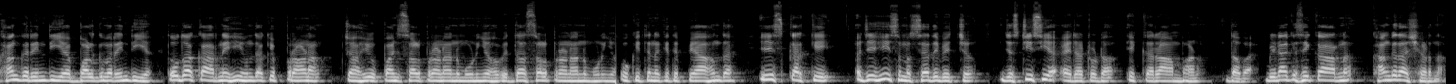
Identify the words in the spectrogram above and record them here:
ਖੰਘ ਰਹਿੰਦੀ ਹੈ ਬਲਗਮ ਰਹਿੰਦੀ ਹੈ ਤਾਂ ਉਹਦਾ ਕਾਰਨ ਇਹੀ ਹੁੰਦਾ ਕਿ ਪੁਰਾਣਾ, ਚਾਹੇ ਉਹ 5 ਸਾਲ ਪੁਰਾਣਾ ਨਮੂਨੀਆ ਹੋਵੇ 10 ਸਾਲ ਪੁਰਾਣਾ ਨਮੂਨੀਆ, ਉਹ ਕਿਤੇ ਨਾ ਕਿਤੇ ਪਿਆ ਹੁੰਦਾ। ਇਸ ਕਰਕੇ ਅਜਿਹੀ ਸਮੱਸਿਆ ਦੇ ਵਿੱਚ ਜਸਟੀਸੀਆ ਐਡਾਟੋਡਾ ਇੱਕ ਰਾਮਬਾਣ ਦਵਾ ਬਿਨਾਂ ਕਿਸੇ ਕਾਰਨ ਖੰਘ ਦਾ ਛੜਨਾ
